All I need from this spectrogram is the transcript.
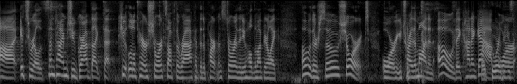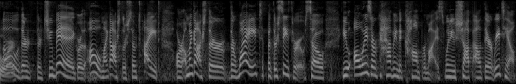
uh, it's real. Sometimes you grab like that cute little pair of shorts off the rack at the department store and then you hold them up and you're like, oh, they're so short. Or you try them on and, oh, they kind of gap. Like, who are or, these for? oh, they're, they're too big. Or, oh my gosh, they're so tight. Or, oh my gosh, they're, they're white, but they're see-through. So you always are having to compromise when you shop out there at retail.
